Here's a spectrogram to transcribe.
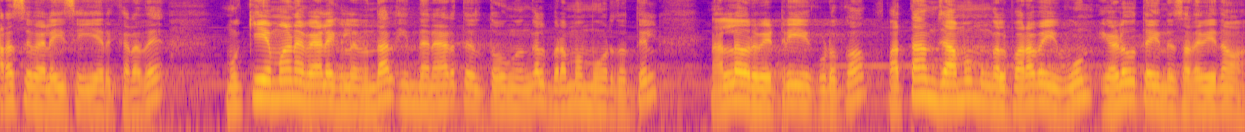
அரசு வேலை செய்ய இருக்கிறது. முக்கியமான வேலைகள் இருந்தால் இந்த நேரத்தில் தூங்குங்கள் பிரம்ம முகூர்த்தத்தில் நல்ல ஒரு வெற்றியை கொடுக்கும். பத்தாம் ஜாமம் உங்கள் பறவை ஊன் எழுபத்தைந்து சதவீதம்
